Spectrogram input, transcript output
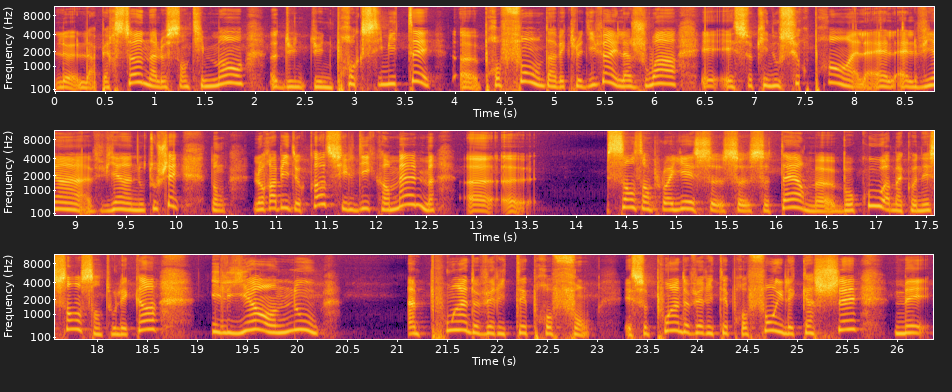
la personne a le sentiment d'une proximité euh, profonde avec le divin. Et la joie est, ce qui nous surprend. Elle, vient, vient nous toucher. Donc, le rabbi de Kotz, il dit quand même. Euh, sans employer ce, terme beaucoup, à ma connaissance en tous les cas, il y a en nous un point de vérité profond. Et ce point de vérité profond, il est caché, mais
